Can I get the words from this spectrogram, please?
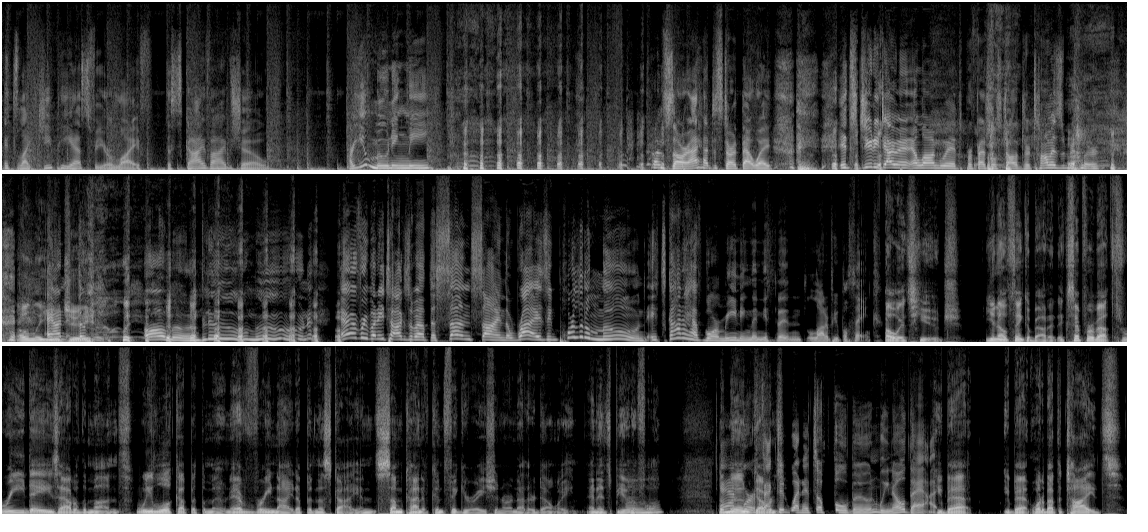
It's like GPS for your life. The Sky Vibe Show. Are you mooning me? I'm sorry, I had to start that way. it's Judi Diamond along with professional astrologer Thomas Miller. Only you, Judy. the- oh, moon, blue moon. Everybody talks about the sun sign, the rising. Poor little moon. It's got to have more meaning than you think. A lot of people think. oh, it's huge. You know, think about it. Except for about three days out of the month, we look up at the moon every night up in the sky in some kind of configuration or another, don't we? And it's beautiful. Mm-hmm. The and moon we're governs. affected when it's a full moon. We know that. You bet. You bet. What about the tides?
